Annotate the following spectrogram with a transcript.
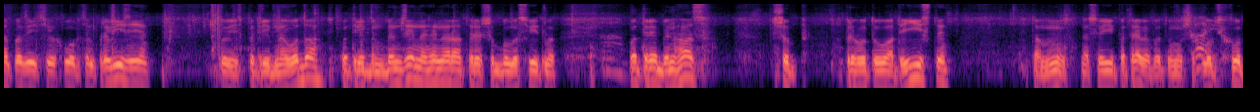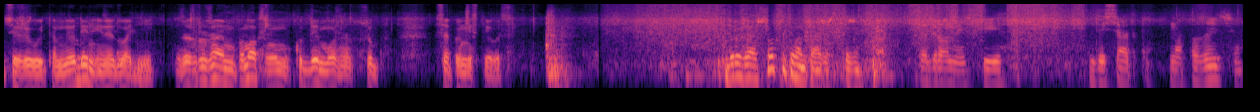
На позицію хлопцям провізія. Тобто потрібна вода, потрібен бензин на генератори, щоб було світло, потрібен газ, щоб приготувати їсти. Там, ну, на свої потреби, тому що хлопці, хлопці живуть там не один і не два дні. Загружаємо по максимуму, куди можна, щоб все помістилося. Друже, а що ти вантажиш, скажи? Це дрони всі десятки на позицію.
